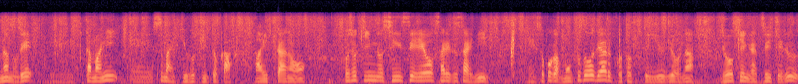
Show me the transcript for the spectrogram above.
なので、えたまに、え住まい給付金とかああいったあの補助金の申請をされる際に、えそこが木造であることっていうような条件がついてる、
